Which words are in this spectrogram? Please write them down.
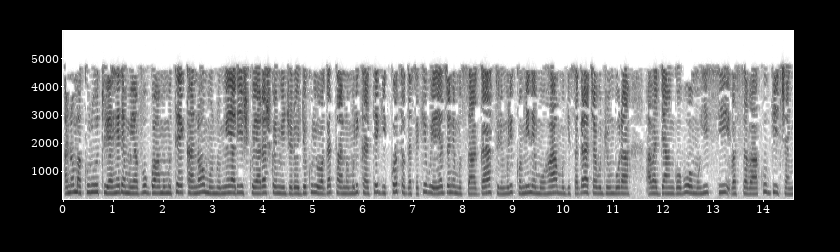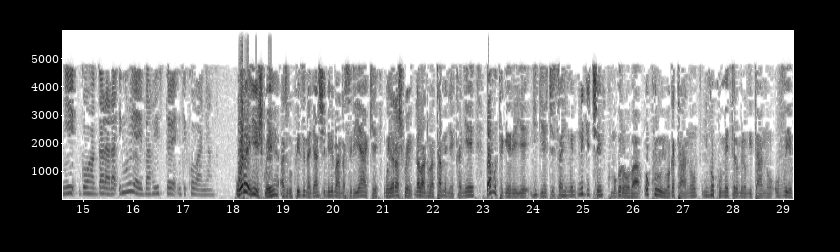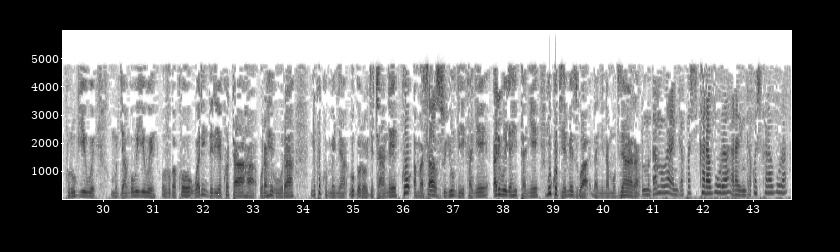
Ano makuru tuyahere mu yavugwa mu mutekano umuntu umwe yarishwe yarashwe mu ijoro ryo kuri wa gatano muri quartier Gikoto gasekebuye ya zone Musaga turi muri commune Muha mu gisagara ca Bujumbura abajyango b'uwo muhisi basaba kubwicanyi bwo hagarara inkuru ya Evariste Ndikobanyana uwari yishwe azwi ku izina rya Nshimirimana Siriyake ngo yarashwe n'abantu batamenyekanye bamutegereye nk'igihe cy'isaha imwe n'igice ku mugoroba wo kuri uyu wa gatanu ni nko ku metero mirongo itanu uvuye ku rugo iwe umuryango wiwe uvuga ko warindiriye ko ataha urahebura niko kumenya bugorobye cyane ko amasasu yumvikanye ari we yahitanye nk'uko byemezwa na nyina mubyara umudamu we ararindira ko ashikaravura ararindira ko ashikaravura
